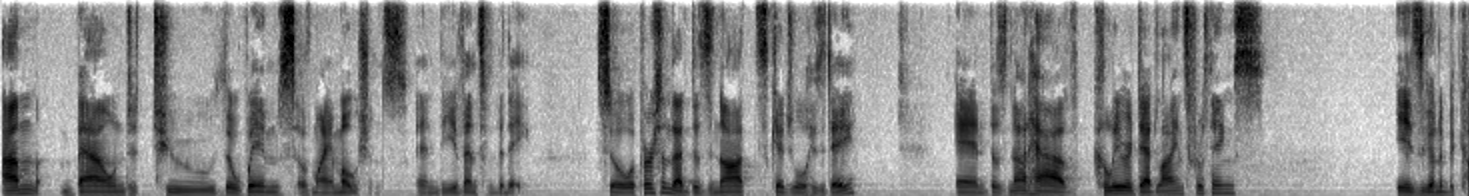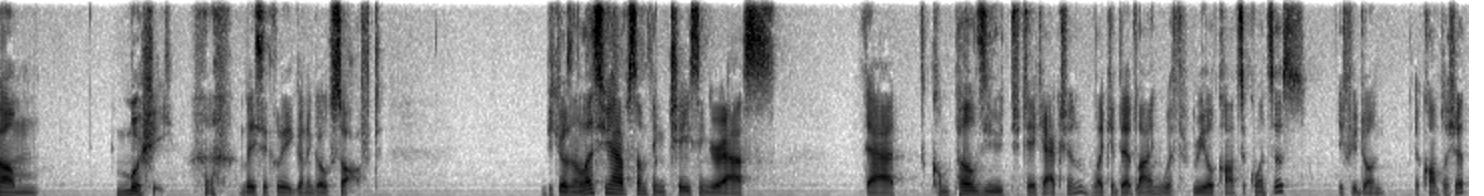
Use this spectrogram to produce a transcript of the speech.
I'm bound to the whims of my emotions and the events of the day. So, a person that does not schedule his day and does not have clear deadlines for things is going to become mushy, basically, going to go soft. Because unless you have something chasing your ass that compels you to take action, like a deadline with real consequences if you don't accomplish it,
